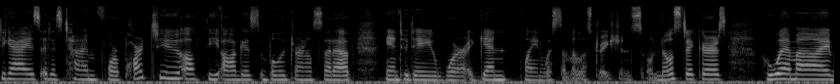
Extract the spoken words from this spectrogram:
you guys, it is time for part 2 of the August bullet journal setup and today we're again playing with some illustrations. So no stickers, who am I?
